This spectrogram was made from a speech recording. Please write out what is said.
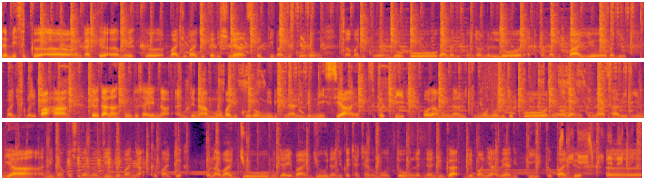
lebih suka uh, orang kata uh, mereka baju-baju tradisional seperti baju kurung baju kurung Johor kan baju kurung tuan belut ataupun baju kebaya baju baju kebaya pahang. Secara tak langsung tu saya nak jenama baju kurung ni dikenali di Malaysia ya. Seperti orang mengenali kimono di Jepun ya. Orang kenal sari di India bidang fashion teknologi dia banyak kepada pola baju, menjahit baju dan juga cara-cara memotong dan juga dia banyak realiti kepada uh,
